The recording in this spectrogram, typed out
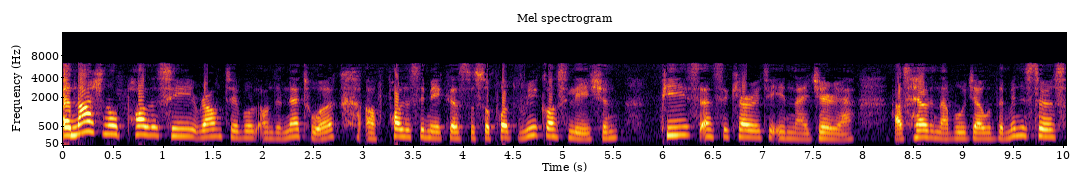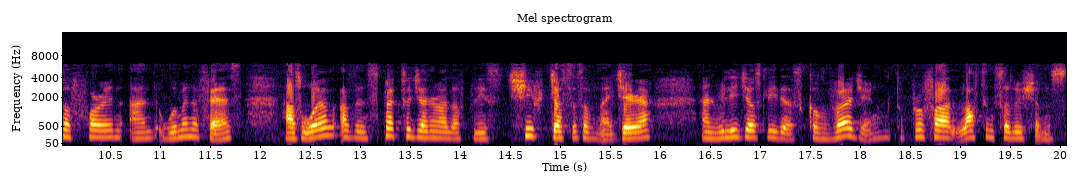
A national policy roundtable on the network of policymakers to support reconciliation, peace and security in Nigeria has held in Abuja with the Ministers of Foreign and Women Affairs as well as the Inspector General of Police, Chief Justice of Nigeria and religious leaders converging to profile lasting solutions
